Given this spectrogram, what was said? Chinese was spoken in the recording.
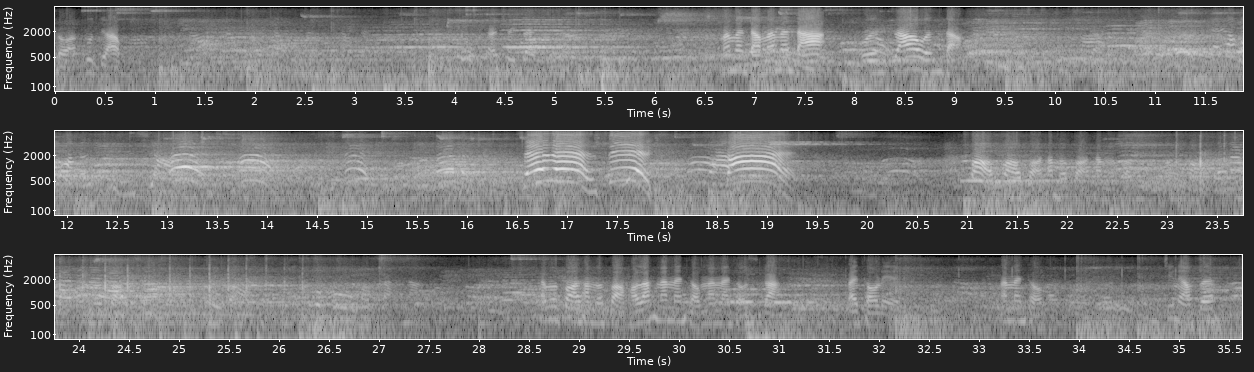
球啊，good job。所以我们才吹在你啊。慢慢打，慢慢打，稳扎稳打。Seven, six, five。放放放，他们，抱，他们抱，好了，慢慢投，慢慢投，Scar，白投嘞，慢慢投，进两分。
